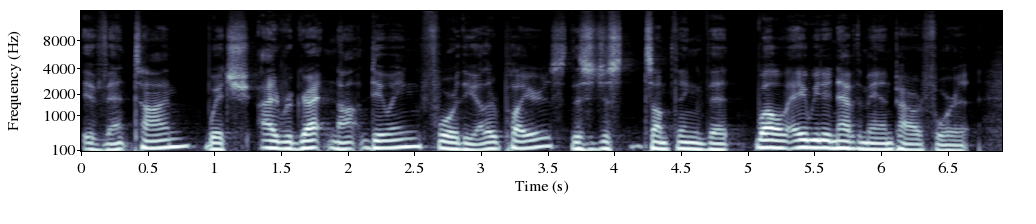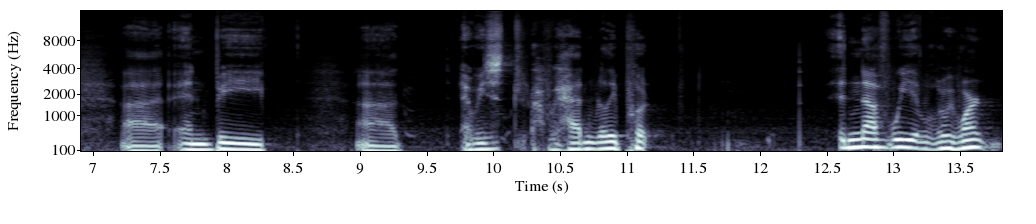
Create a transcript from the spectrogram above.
event time, which I regret not doing for the other players. This is just something that, well, a we didn't have the manpower for it, uh, and b, uh, and we just we hadn't really put enough. We we weren't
